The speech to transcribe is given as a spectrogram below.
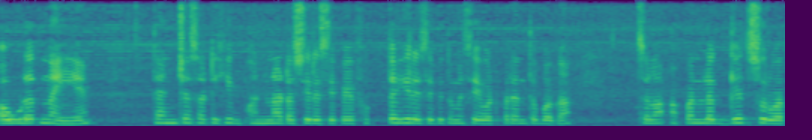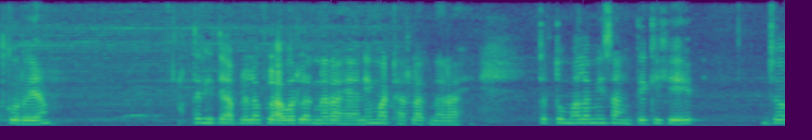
आवडत नाही आहे त्यांच्यासाठी ही भन्नाट अशी रेसिपी आहे. फक्त ही रेसिपी तुम्ही शेवटपर्यंत बघा. चला आपण लगेच सुरुवात करूया. तर इथे आपल्याला फ्लावर लागणार आहे आणि मठार लागणार आहे. तर तुम्हाला मी सांगते की हे जो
